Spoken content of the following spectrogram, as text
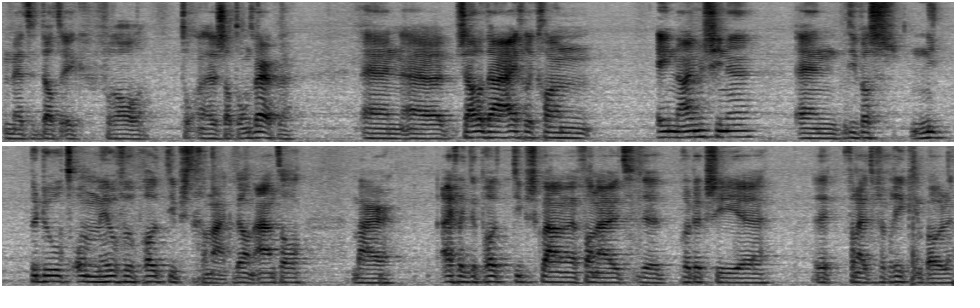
met dat ik vooral eh, zat te ontwerpen. En eh, ze hadden daar eigenlijk gewoon één naaimachine. En die was niet bedoeld om heel veel prototypes te gaan maken. Wel een aantal. Maar eigenlijk de prototypes kwamen vanuit de productie, eh, vanuit de fabriek in Polen.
